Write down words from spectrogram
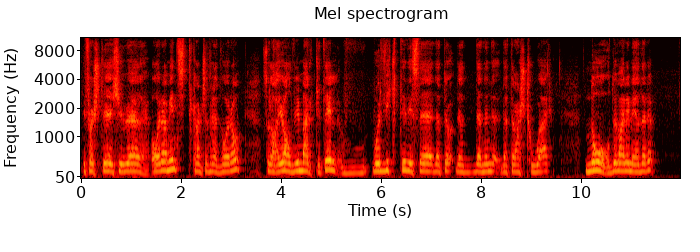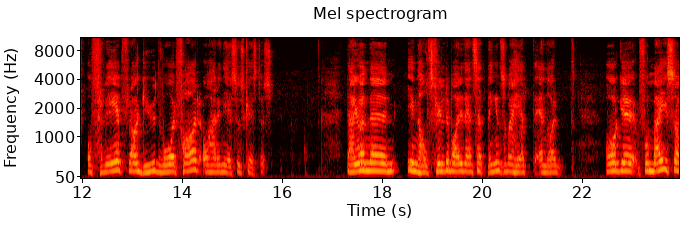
de første 20 åra minst, kanskje 30 år òg, så la jeg jo aldri merke til hvor viktig disse, dette, denne, dette vers 2 er. Nåde være med dere, og fred fra Gud vår Far og Herren Jesus Kristus. Det er jo en eh, innholdsfylde bare i den setningen som er helt enorm. Og eh, for meg så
